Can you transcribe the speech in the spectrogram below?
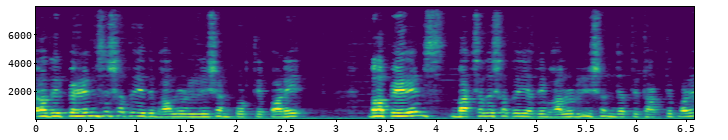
তাদের প্যারেন্টসের সাথে যাতে ভালো রিলেশন করতে পারে বা প্যারেন্টস বাচ্চাদের সাথে যাতে ভালো রিলেশন যাতে থাকতে পারে,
